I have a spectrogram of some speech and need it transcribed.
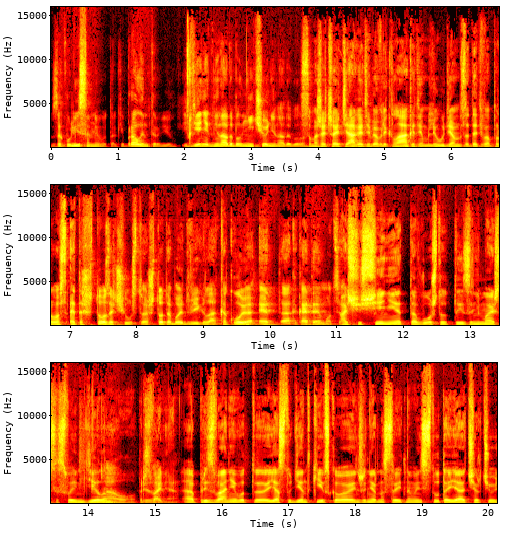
за кулисами вот так и брал интервью. И денег не надо было, ничего не надо было. Сумасшедшая тяга тебя влекла к этим людям, задать вопрос. Это что за чувство? Что тобой двигало? Какое это, какая это эмоция? Ощущение того, что ты занимаешься своим делом. А, о, призвание. А Призвание, вот э, я студент Киевского инженерно-строительного института, я черчу,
